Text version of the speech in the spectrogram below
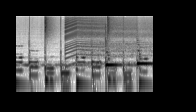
Música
